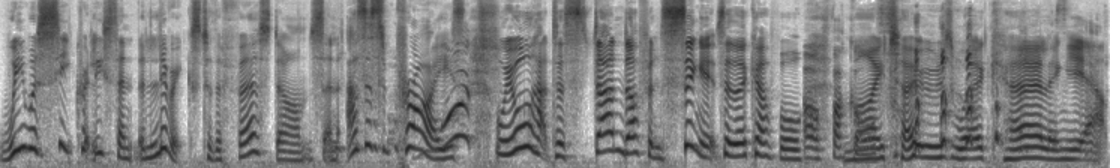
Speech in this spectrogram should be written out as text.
we were secretly sent the lyrics to the first dance, and as a surprise, we all had to stand up and sing it to the couple. Oh, fuck My off. toes were curling. Yep,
